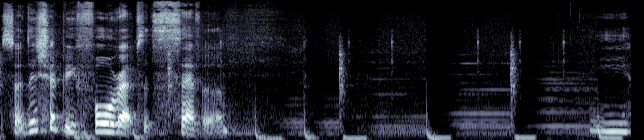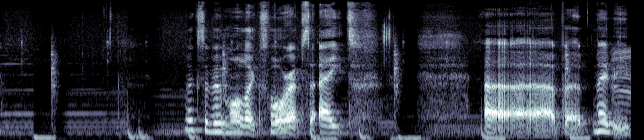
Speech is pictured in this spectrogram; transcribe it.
So this should be four reps at seven. Yeah. Looks a bit more like four reps at eight. Uh, but maybe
